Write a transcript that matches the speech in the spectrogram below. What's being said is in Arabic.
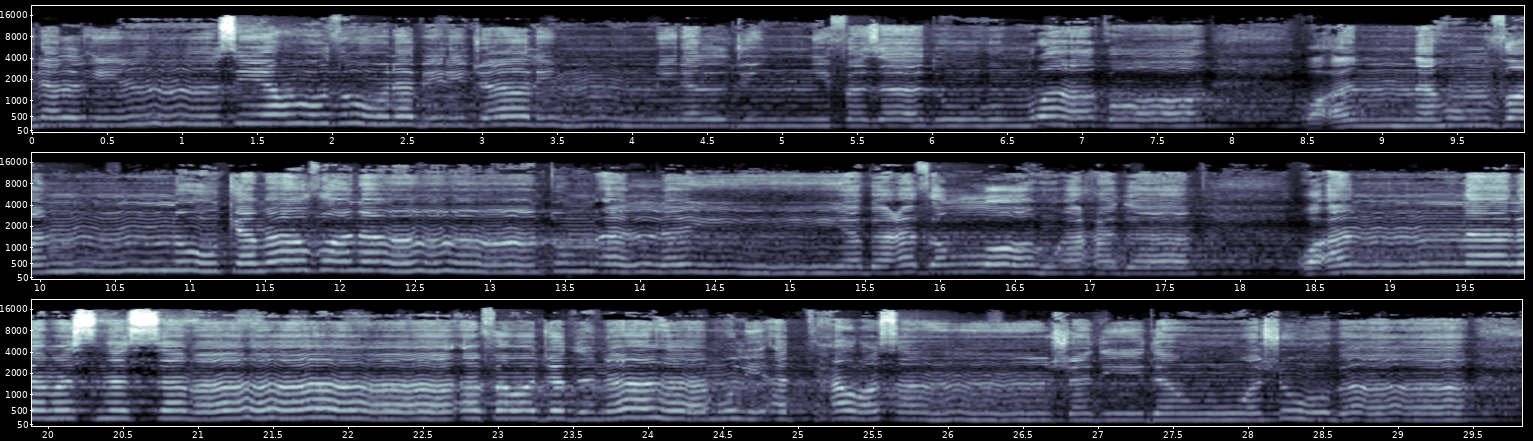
من الإنس يعوذون برجال من الجن فزادوهم راقا وأنهم ظنوا كما ظننتم أن لن يبعث الله أحدا وأنا لمسنا السماء فوجدناها ملئت حرسا شديدا وشوبا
